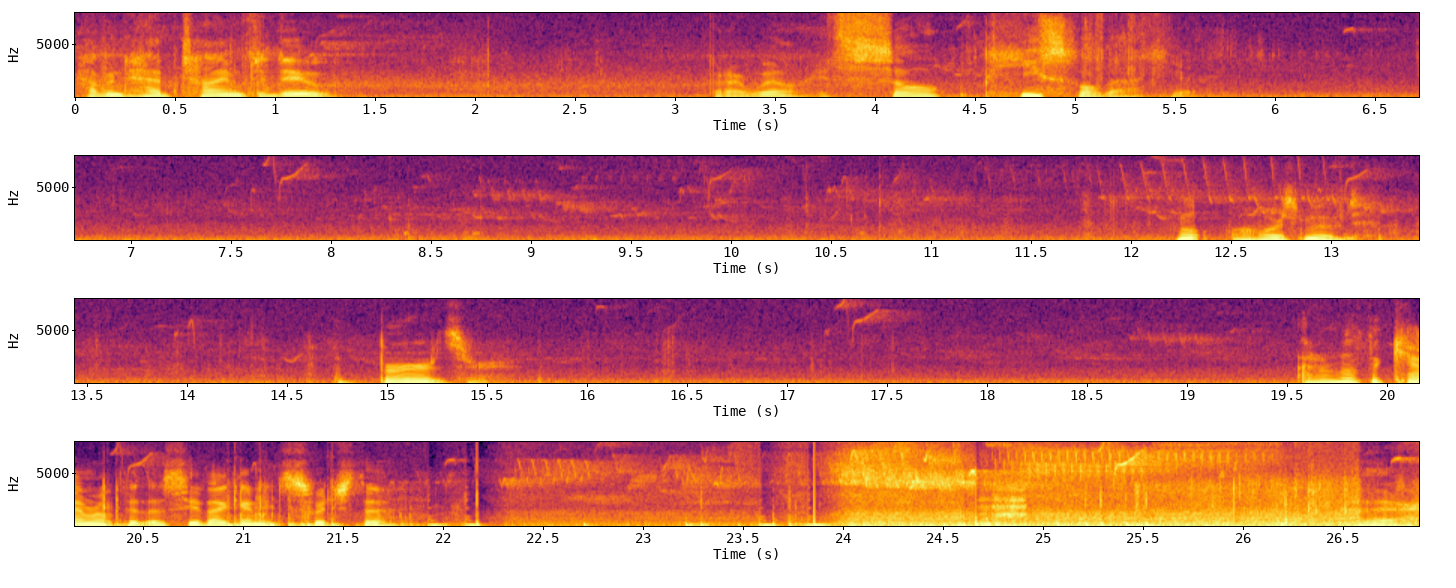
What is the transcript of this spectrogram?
haven't had time to do. But I will. It's so peaceful back here. Oh, a horse moved. The birds are I don't know if the camera fit. Let's see if I can switch the. There.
